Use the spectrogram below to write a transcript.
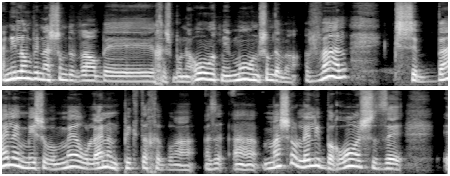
אני לא מבינה שום דבר בחשבונאות, מימון, שום דבר, אבל כשבא אליי מישהו ואומר אולי ננפיק את החברה, אז uh, מה שעולה לי בראש זה uh,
